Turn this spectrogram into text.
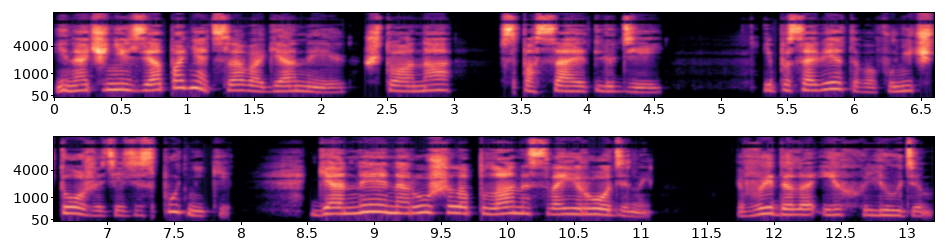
Иначе нельзя понять слова Геонеи, что она спасает людей. И, посоветовав уничтожить эти спутники, Геонея нарушила планы своей родины, выдала их людям.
